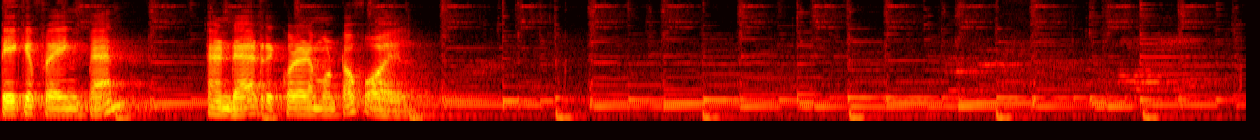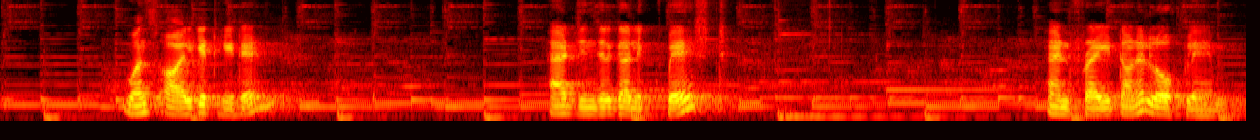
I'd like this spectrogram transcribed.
Take a frying pan and add required amount of oil. Once oil get heated, add ginger garlic paste and fry it on a low flame.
